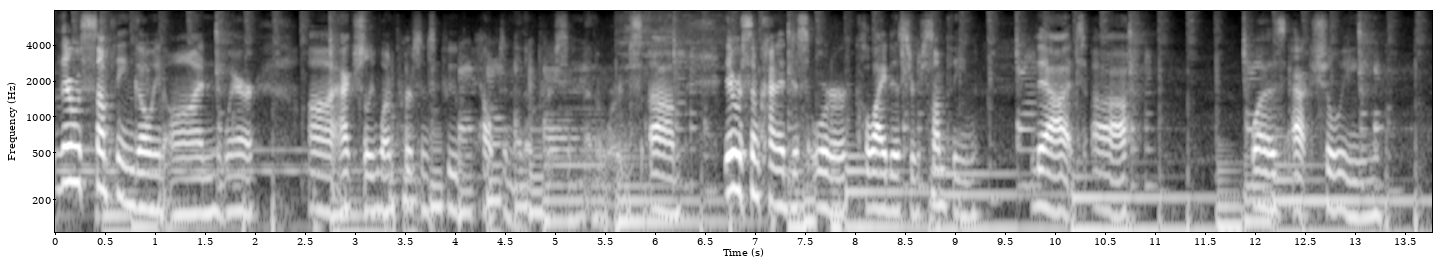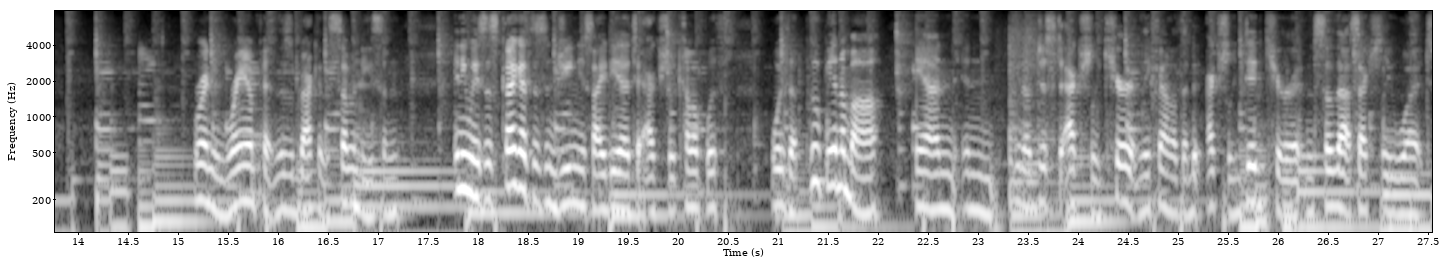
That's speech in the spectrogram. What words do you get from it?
there was something going on where uh, actually one person's poop helped another person. In other words, um, there was some kind of disorder, colitis or something, that uh, was actually running rampant. This is back in the 70s, and anyways, this guy got this ingenious idea to actually come up with with a poop enema and and you know just to actually cure it. And they found out that it actually did cure it. And so that's actually what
